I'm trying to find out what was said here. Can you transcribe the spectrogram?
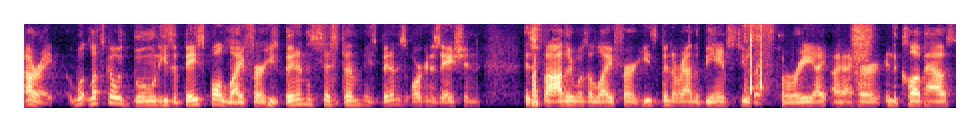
all right, well, let's go with Boone. He's a baseball lifer. He's been in the system. He's been in this organization. His father was a lifer. He's been around the BAM since he was like three. I, I heard in the clubhouse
